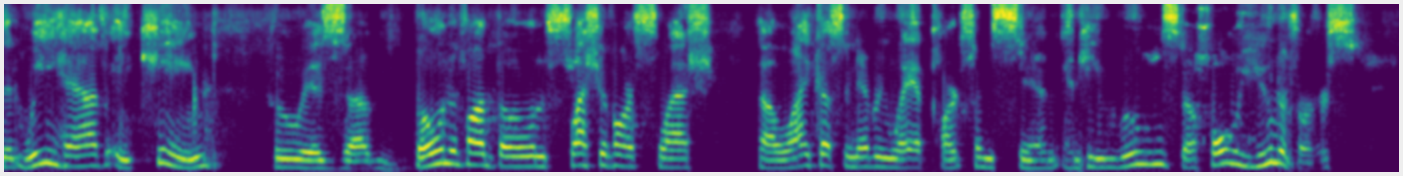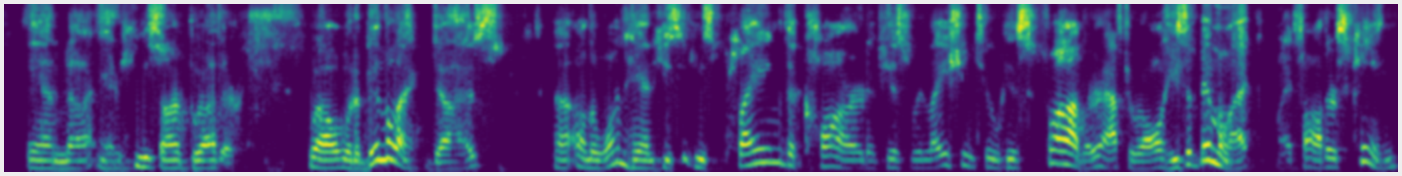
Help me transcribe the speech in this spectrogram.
That we have a King who is uh, bone of our bone, flesh of our flesh, uh, like us in every way apart from sin, and He rules the whole universe, and uh, and He's our brother. Well, what Abimelech does uh, on the one hand, he's he's playing the card of his relation to his father. After all, he's Abimelech, my father's king.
